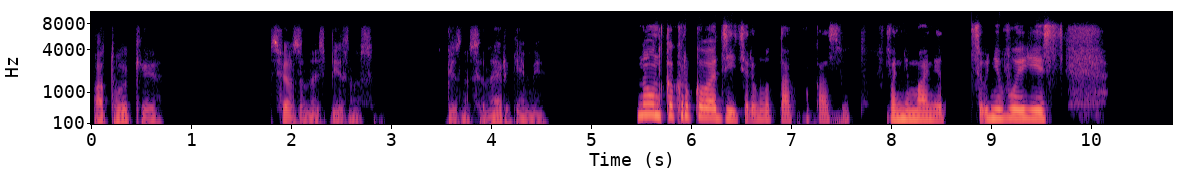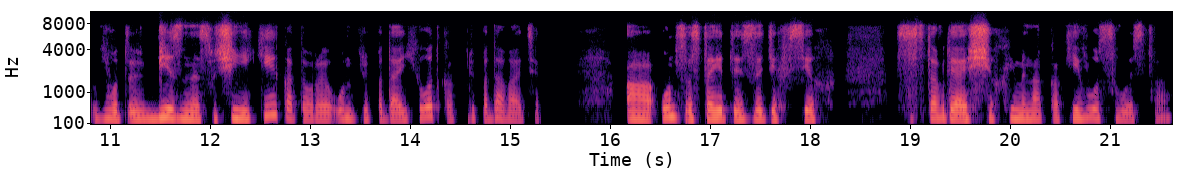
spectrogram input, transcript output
потоки, связанные с бизнесом, с бизнес-энергиями. Ну, он как руководитель, вот так показывает в понимании. У него есть вот бизнес-ученики, которые он преподает как преподаватель а он состоит из этих всех составляющих, именно как его свойства.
